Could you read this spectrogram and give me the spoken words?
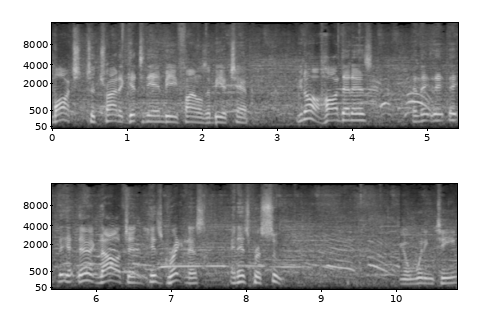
march to try to get to the NBA Finals and be a champion. You know how hard that is? And they, they, they, they're acknowledging his greatness and his pursuit. A winning team.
